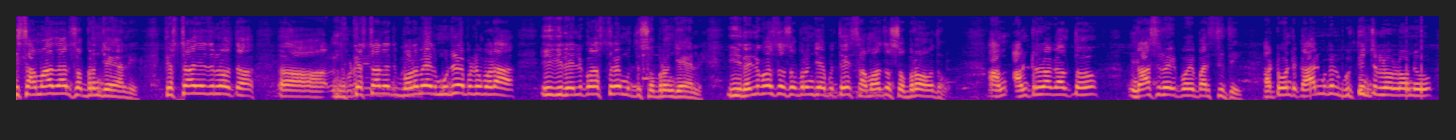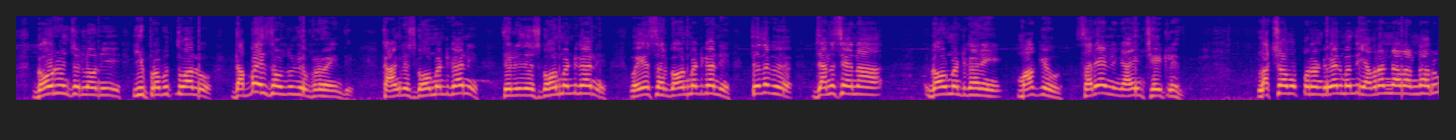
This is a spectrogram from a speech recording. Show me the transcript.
ఈ సమాజాన్ని శుభ్రం చేయాలి. కృష్ణానదిలో కృష్ణానది బుడ మీద ముడినప్పుడు కూడా ఈ రెల్లి కొనొస్తులే ముద్దు శుభ్రం చేయాలి. ఈ రెల్లి కొనొస్తు శుభ్రం చేయకపోతే సమాజం శుభ్రం అవదు అంటురోగాలతో నాశనం అయిపోయే పరిస్థితి. అటువంటి కార్మికులను గుర్తించడంలోనూ గౌరవించడంలోని ఈ ప్రభుత్వాలు డెబ్బై ఐదు సంవత్సరాలు విఫలమైంది. కాంగ్రెస్ గవర్నమెంట్ కానీ తెలుగుదేశం గవర్నమెంట్ కానీ వైఎస్ఆర్ గవర్నమెంట్ కానీ తెలుగు జనసేన గవర్నమెంట్ కానీ మాకు సరైన న్యాయం చేయట్లేదు. లక్ష ముప్పై రెండు వేల మంది ఎవరన్నారు అన్నారు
